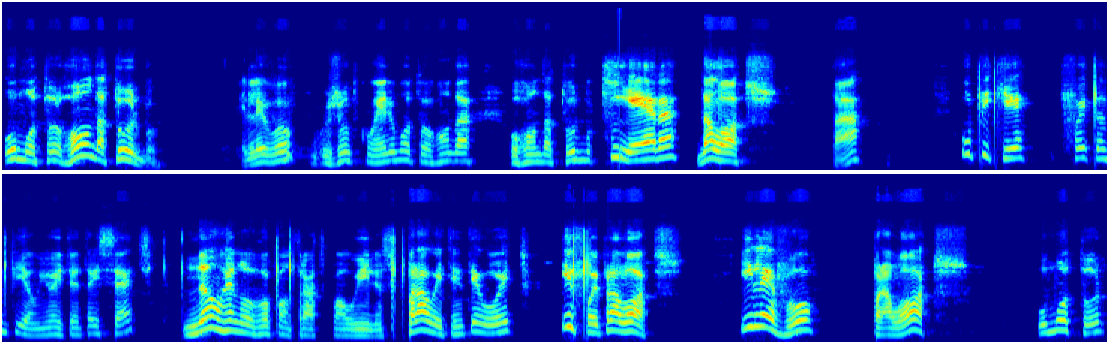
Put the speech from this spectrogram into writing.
o motor Honda Turbo. Ele levou junto com ele o motor Honda, o Honda Turbo, que era da Lotus, tá? O Piquet foi campeão em 87, não renovou o contrato com a Williams para 88 e foi para a Lotus. E levou para a Lotus o motor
